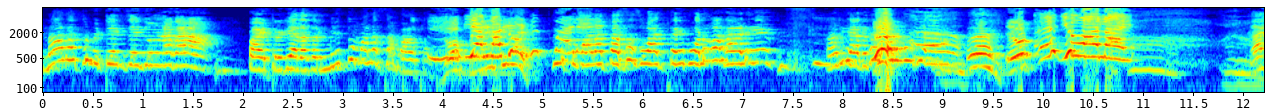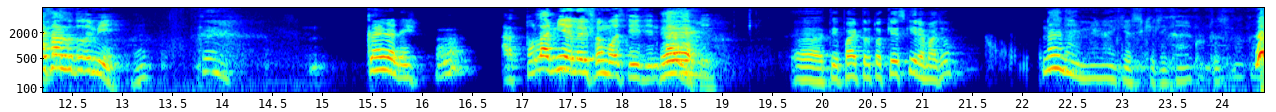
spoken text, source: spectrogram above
नाना तुम्ही टेन्शन घेऊ नका. पायटर गेला तर मी तुम्हाला सांभाळतो. एका डोक्यात ते पाणी. तुम्हाला तसंच वाटतंय. बोलवा गाडी. आणि एकदा. ए, आलाय काय सांगतो तुम्ही? काय झालंय? अरे तुला मी लय समजते ते फायटर तो केस केला माझ्या नाही नाही मी नाही केस केली काय कुठंच नका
